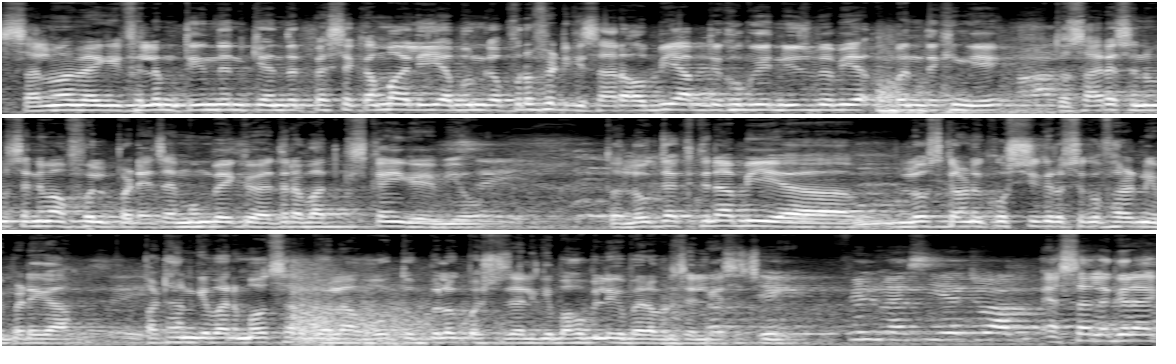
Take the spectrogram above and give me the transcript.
सलमान भाई की फ़िल्म तीन दिन के अंदर पैसे कमा लिए अब उनका प्रॉफिट की सारा अभी आप देखोगे न्यूज़ में भी अपन देखेंगे तो सारे सिनेमा फुल पड़े चाहे मुंबई के हो हैदराबाद किस कहीं के भी हो। तो लोग चाहे कितना भी लॉस कराने की कोशिश करें उससे कोई फ़र्क नहीं पड़ेगा। पठान के बारे में बहुत सारा बोला वो तो ब्लॉक बस्टर चल गया बाहुबली के बराबर चल गया सच में। फ़िल्म ऐसी है जो आप ऐसा लग रहा है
